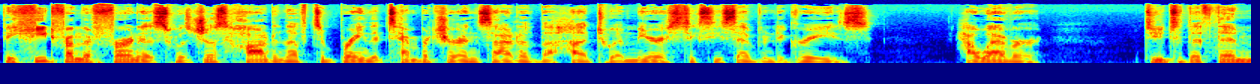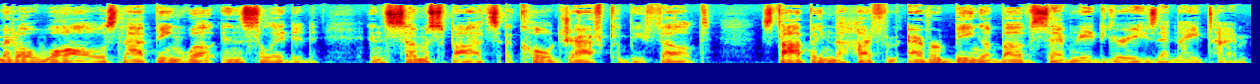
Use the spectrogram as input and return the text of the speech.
The heat from the furnace was just hot enough to bring the temperature inside of the hut to a mere 67 degrees. However, due to the thin metal walls not being well insulated, in some spots a cold draft could be felt, stopping the hut from ever being above 70 degrees at nighttime.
